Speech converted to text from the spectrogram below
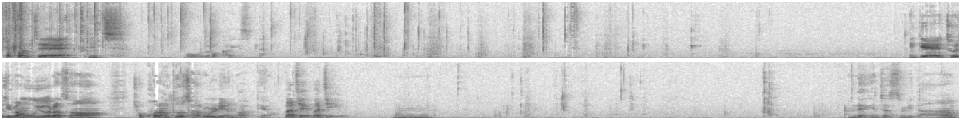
첫 번째 빈츠 먹어보도록 하겠습니다. 이게 저지방 우유라서 초코랑 더 잘 어울리는 것 같아요. 맞아요, 맞아요. 네, 괜찮습니다.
